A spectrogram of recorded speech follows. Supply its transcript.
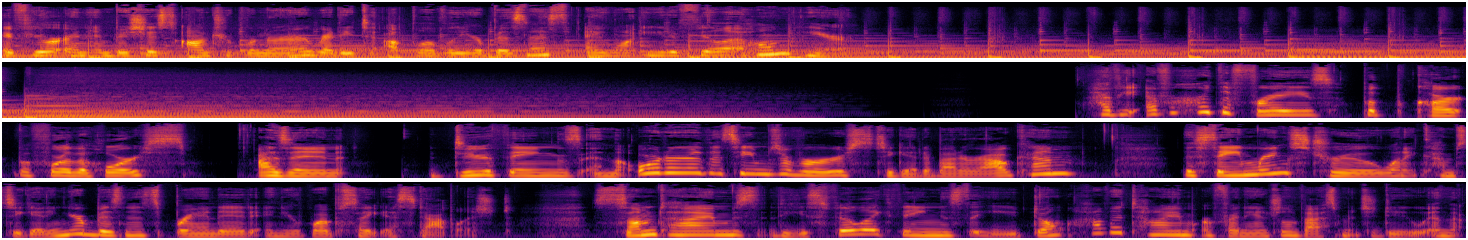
If you're an ambitious entrepreneur ready to uplevel your business, I want you to feel at home here. Have you ever heard the phrase, put the cart before the horse? As in, do things in the order that seems reversed to get a better outcome? The same rings true when it comes to getting your business branded and your website established. Sometimes these feel like things that you don't have the time or financial investment to do in the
